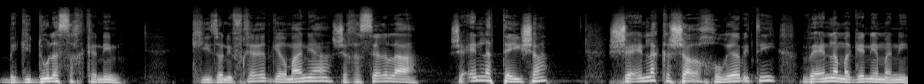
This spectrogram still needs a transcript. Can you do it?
בגידול השחקנים. כי זו נבחרת גרמניה שחסר לה, שאין לה תשע, שאין לה קשר אחורי אמיתי ואין לה מגן ימני.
